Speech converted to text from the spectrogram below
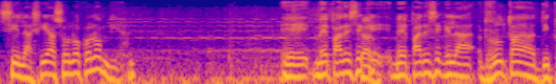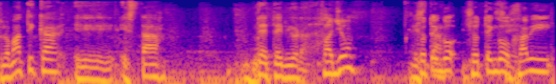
si la hacía solo Colombia. Eh, me parece Claro. que me parece que la ruta diplomática eh, está deteriorada. Falló. Yo tengo, yo tengo Sí. Javi,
